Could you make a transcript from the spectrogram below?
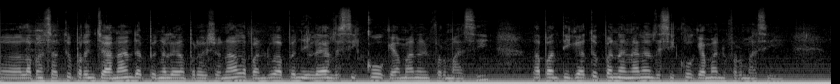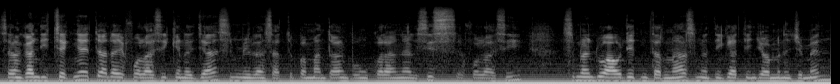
uh, 81 perencanaan dan pengelolaan operasional. 82 penilaian risiko keamanan informasi. 83 itu penanganan risiko keamanan informasi Sedangkan di ceknya itu ada evaluasi kinerja 91 pemantauan pengukuran analisis evaluasi 92 audit internal 93 tinjauan manajemen.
